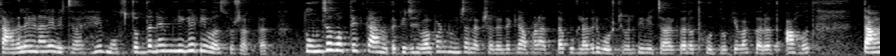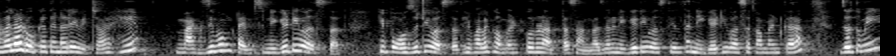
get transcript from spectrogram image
त्यावेळेला येणारे विचार हे most of the time negative असू शकतात. तुमच्या बाबतीत काय होतं की जेव्हा पण तुमच्या लक्षात येतं की आपण आत्ता कुठल्या तरी गोष्टीवरती विचार करत होतो किंवा करत आहोत त्यावेळेला डोक्यात येणारे विचार हे मॅक्झिमम टाईम्स निगेटिव्ह असतात. की पॉझिटिव्ह असतात हे मला कमेंट करून आत्ता सांगा. जर निगेटिव्ह असतील तर निगेटिव्ह असं कमेंट करा. जर तुम्ही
